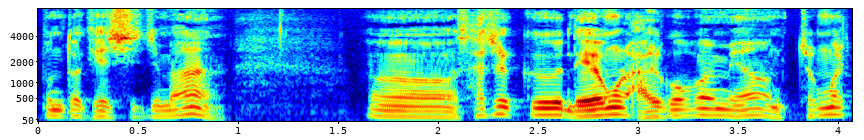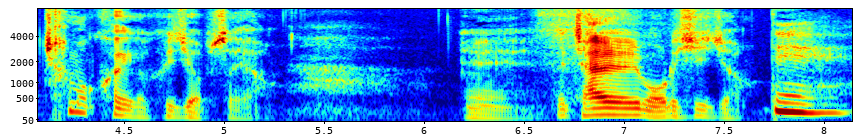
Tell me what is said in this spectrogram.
분도 계시지만 어 사실 그 내용을 알고 보면 정말 참혹하기가 그지 없어요. 예, 잘 모르시죠. 네.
